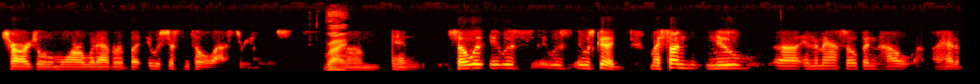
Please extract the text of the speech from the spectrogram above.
to charge a little more or whatever. But it was just until the last three holes, Right. um, and so it, it was it was it was good. My son knew uh, in the Mass Open how I had a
